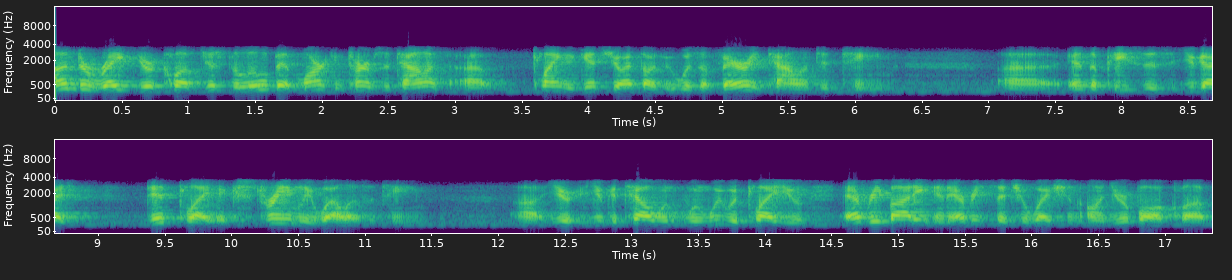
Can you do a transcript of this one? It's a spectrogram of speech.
underrate your club just a little bit, Mark, in terms of talent. Uh, playing against you, I thought it was a very talented team, uh, and the pieces you guys did play extremely well as a team. Uh, you, you could tell when, when we would play you, everybody in every situation on your ball club,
